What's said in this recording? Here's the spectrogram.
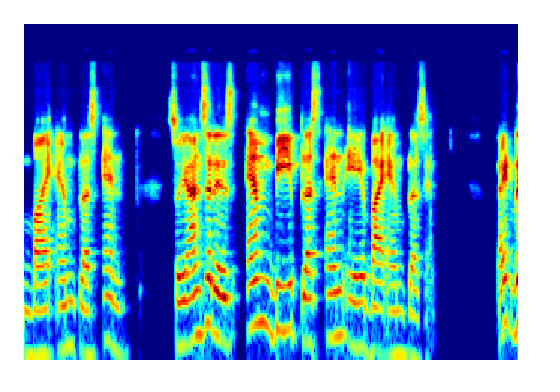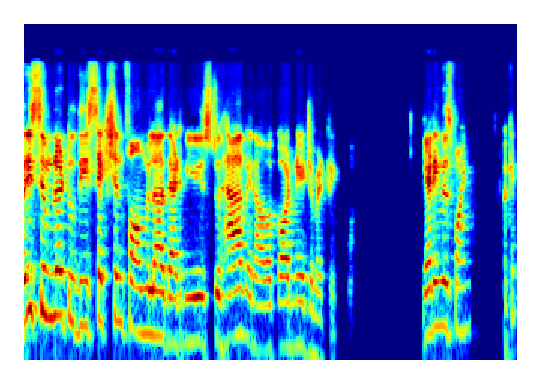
by m plus n. So the answer is mb plus na by m plus n. Right? Very similar to the section formula that we used to have in our coordinate geometry. Getting this point? Okay.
